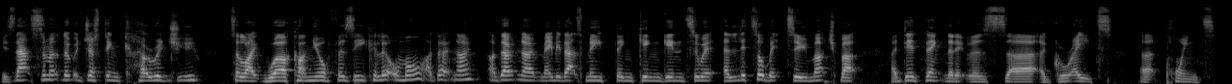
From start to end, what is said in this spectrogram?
Is that something that would just encourage you to like work on your physique a little more? I don't know. I don't know. Maybe that's me thinking into it a little bit too much, but I did think that it was uh, a great uh, point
